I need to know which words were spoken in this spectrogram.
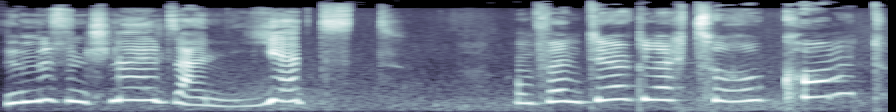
Wir müssen schnell sein. Jetzt. Und wenn der gleich zurückkommt?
